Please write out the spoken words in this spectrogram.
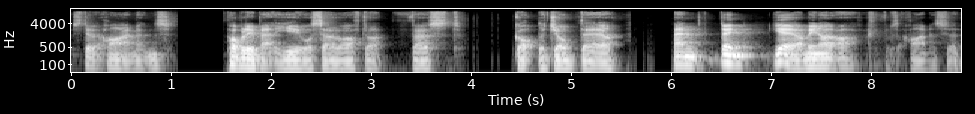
still at Hymans, probably about a year or so after I first got the job there. And then, yeah, I mean, I, I was at Hymans for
